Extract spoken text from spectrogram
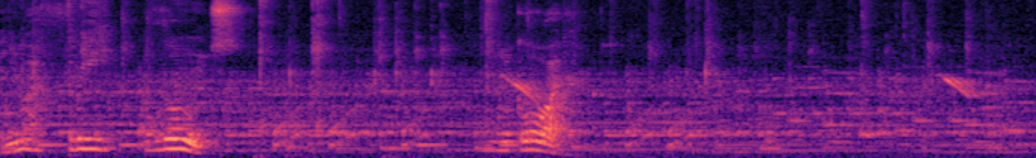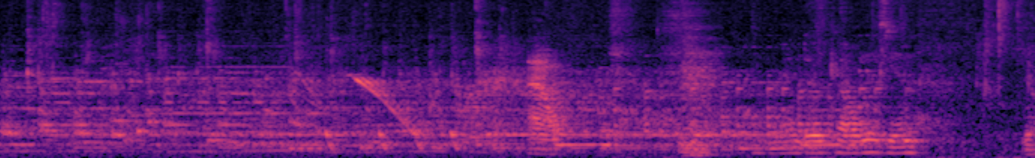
And you have three balloons. Oh my god. Ow. Rando Calrissian. Yep.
